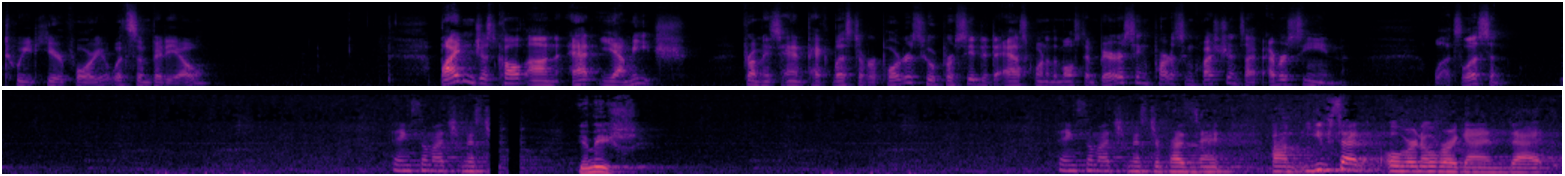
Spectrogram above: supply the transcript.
tweet here for you with some video. Biden just called on at Yamiche from his handpicked list of reporters who proceeded to ask one of the most embarrassing partisan questions I've ever seen. Let's listen. Thanks so much, Mr. Yamiche. Thanks so much, Mr. President. Um, you've said over and over again that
